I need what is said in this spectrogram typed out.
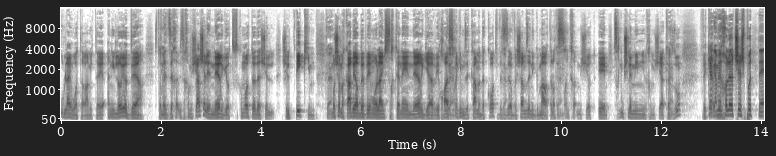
אולי וואטרה מתאר, אני לא יודע. זאת אומרת, כן. זה, זה חמישה של אנרגיות, זה כמו, אתה יודע, של, של פיקים. כן. כמו שמכבי הרבה פעמים עולה עם שחקני אנרגיה, והיא יכולה כן. לשחק עם זה כמה דקות, וזהו, כן. ושם זה נגמר. אתה לא כן. תשחק חמישיות, אה, משחקים שלמים עם חמישייה כן. כזו. וכן, וגם ו... יכול להיות שיש פה אה,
